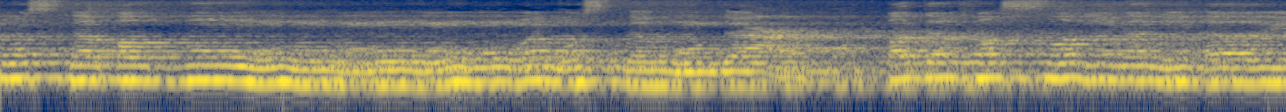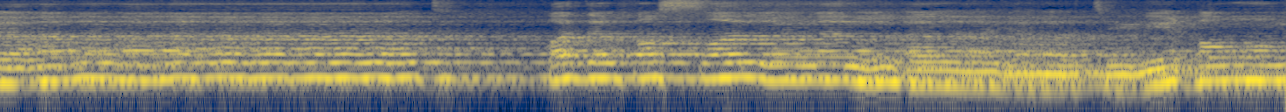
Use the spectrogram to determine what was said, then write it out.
فمستقر ومستودع. قد فصلنا الآيات قد فصلنا الآيات لقوم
